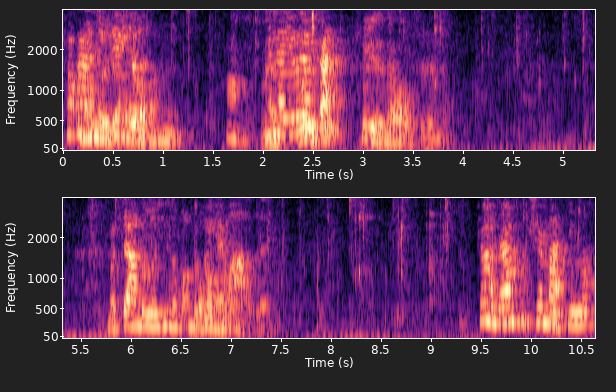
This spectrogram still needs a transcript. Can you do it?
泡开比这有，嗯，啊，现在有点干。脆的才好吃呢。我家路由器都门口排满了。正好咱不吃马心吗？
